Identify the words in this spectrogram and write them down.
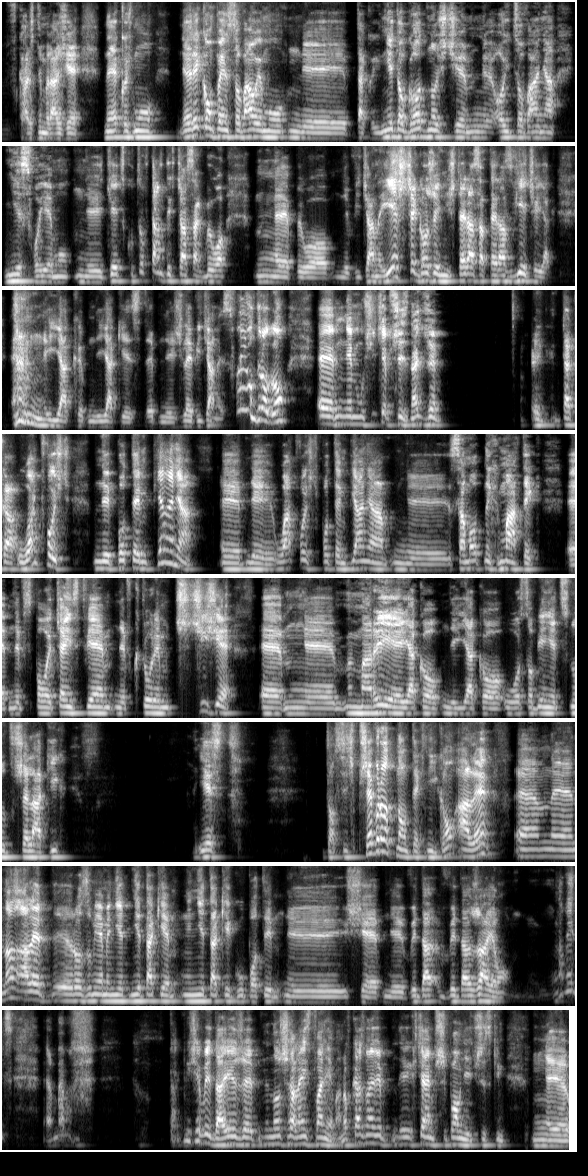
w każdym razie no jakoś mu rekompensowały mu y, tak, niedogodność y, ojcowania nie swojemu dziecku, co w tamtych czasach było, było widziane jeszcze gorzej niż teraz, a teraz wiecie jak, jak, jak jest źle widziane. Swoją drogą musicie przyznać, że taka łatwość potępiania łatwość potępiania samotnych matek w społeczeństwie, w którym czci się Maryję jako, jako uosobienie cnót wszelakich, jest dosyć przewrotną techniką, ale No ale rozumiemy, nie, nie, takie, nie takie głupoty się wyda, wydarzają. No więc tak mi się wydaje, że no szaleństwa nie ma. No w każdym razie chciałem przypomnieć wszystkim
